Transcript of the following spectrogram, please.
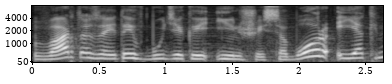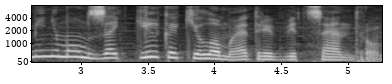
варто зайти в будь-який інший собор, як мінімум за кілька кілометрів від центру.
